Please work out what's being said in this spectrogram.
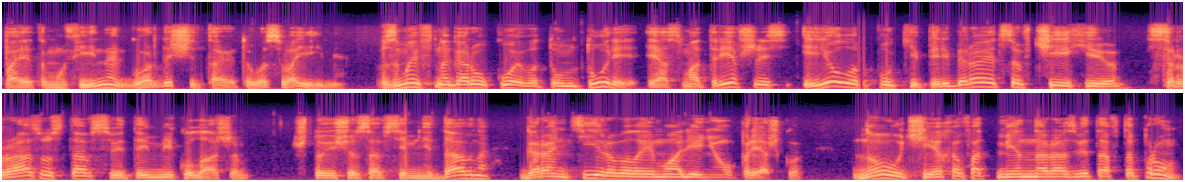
поэтому финны гордо считают его своими. Взмыв на гору Койва Тунтури и осмотревшись, Иола Пуки перебирается в Чехию, сразу став святым Микулашем, что еще совсем недавно гарантировало ему оленю упряжку. Но у чехов отменно развит автопром,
